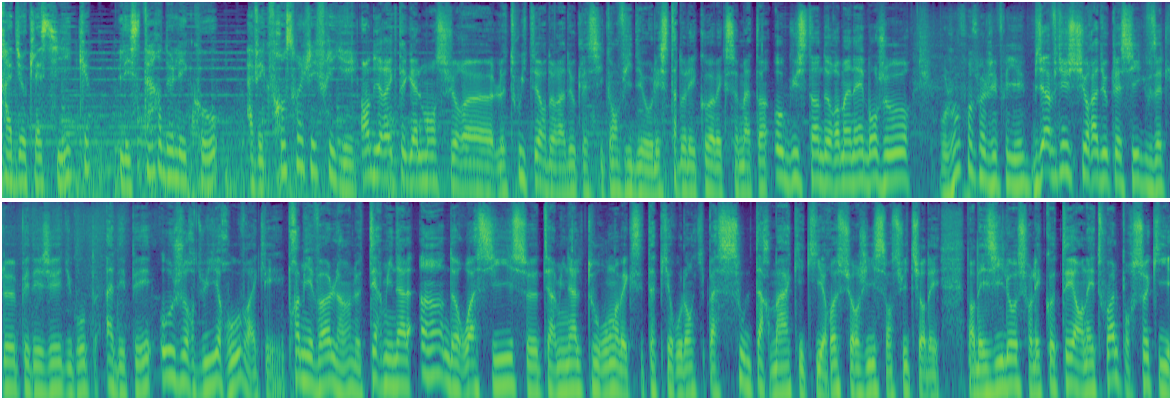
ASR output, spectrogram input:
Radio Classique, les stars de l'écho avec François Geffrier. En direct également sur euh, le Twitter de Radio Classique en vidéo, les stars de l'écho avec ce matin Augustin de Romanet. Bonjour. Bonjour François Geffrier. Bienvenue sur Radio Classique, vous êtes le PDG du groupe ADP. Aujourd'hui rouvre avec les premiers vols hein, le terminal 1 de Roissy, ce terminal tout rond avec ses tapis roulants qui passent sous le tarmac et qui ressurgissent ensuite sur des, dans des îlots sur les côtés en étoile. Pour ceux qui,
